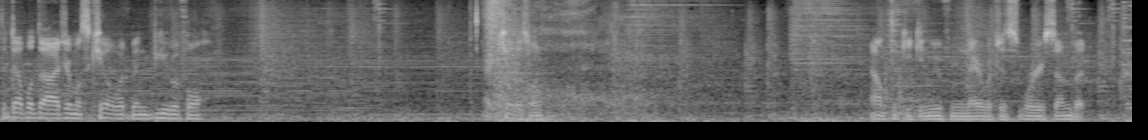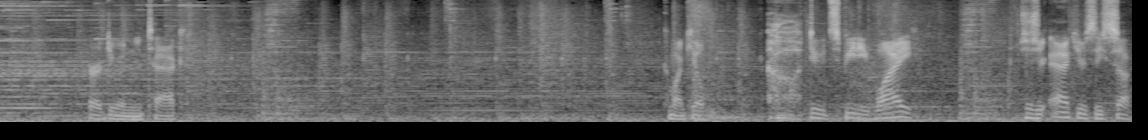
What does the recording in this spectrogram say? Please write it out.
The double dodge almost kill would have been beautiful. Alright, kill this one. I don't think he can move from there, which is worrisome, but... Or do an attack. Come on, kill. Oh, dude, Speedy, why does your accuracy suck?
